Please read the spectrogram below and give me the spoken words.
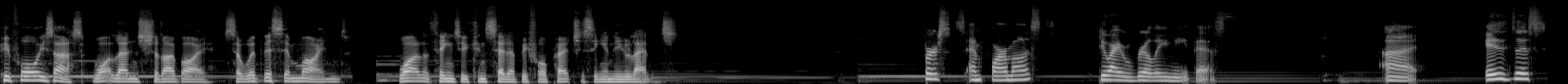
People always ask, what lens should I buy? So with this in mind, what are the things you consider before purchasing a new lens? First and foremost, do I really need this? Uh, is this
